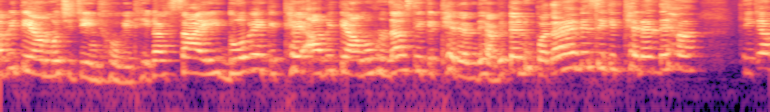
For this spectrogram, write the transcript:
ਅਭੀ ਤਿਆਮੋ ਚ ਚੇਂਜ ਹੋ ਗਈ, ਠੀਕ ਆ? ਸਾਈ, ਦੋਵੇਂ ਕਿੱਥੇ? ਅਭੀ ਤਿਆਮੋ ਹੁੰਦਾ, ਅਸੀਂ ਕਿੱਥੇ ਰਹਿੰਦੇ ਹਾਂ? ਵੀ ਤੈਨੂੰ ਪਤਾ ਹੈ ਵੀ ਅਸੀਂ ਕਿੱਥੇ ਰਹਿੰਦੇ ਹਾਂ? ਠੀਕ ਆ?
